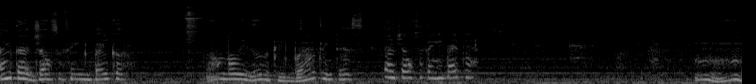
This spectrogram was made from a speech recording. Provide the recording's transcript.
ain't that Josephine Baker? I don't know these other people, but I think that's, is that Josephine Baker? Mm -hmm.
